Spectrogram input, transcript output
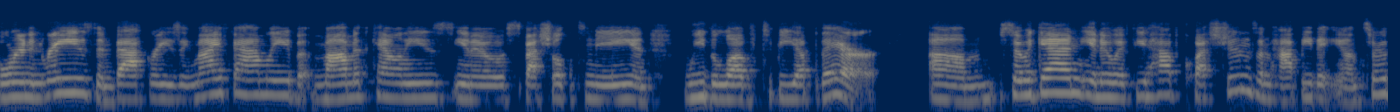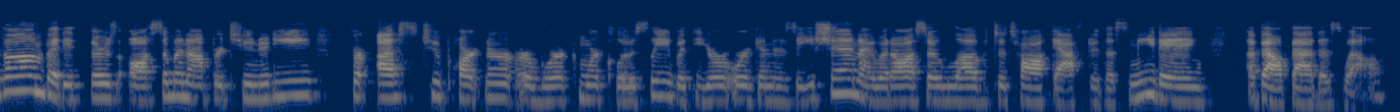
born and raised and back raising my family, but Monmouth County's, you know, special to me and we'd love to be up there. Um, so again, you know, if you have questions, I'm happy to answer them. But if there's also an opportunity for us to partner or work more closely with your organization, I would also love to talk after this meeting about that as well.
